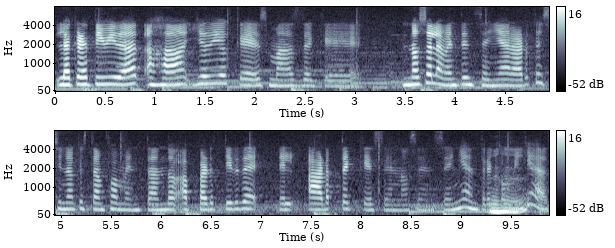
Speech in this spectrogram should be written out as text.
La creatividad, ajá, yo digo que es más de que no solamente enseñar arte, sino que están fomentando a partir de el arte que se nos enseña, entre comillas,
